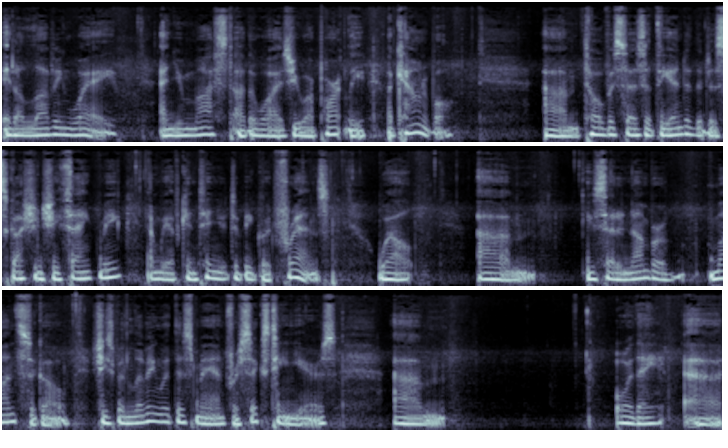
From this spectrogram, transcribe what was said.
in a loving way, and you must. Otherwise, you are partly accountable um, Tova says at the end of the discussion, she thanked me, and we have continued to be good friends. Well, um, you said a number of months ago, she's been living with this man for 16 years, um, or they, uh,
